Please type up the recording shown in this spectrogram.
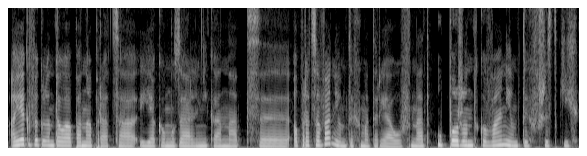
A jak wyglądała Pana praca jako muzealnika nad y, opracowaniem tych materiałów, nad uporządkowaniem tych wszystkich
